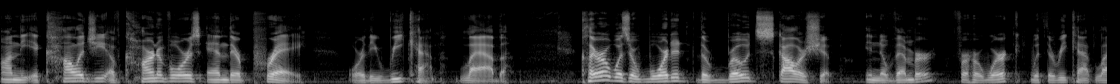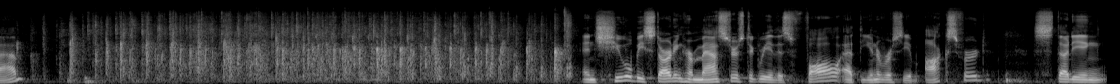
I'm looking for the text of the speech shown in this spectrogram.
on the Ecology of Carnivores and Their Prey, or the RECAP Lab. Clara was awarded the Rhodes Scholarship in November for her work with the RECAP Lab. And she will be starting her master's degree this fall at the University of Oxford, studying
